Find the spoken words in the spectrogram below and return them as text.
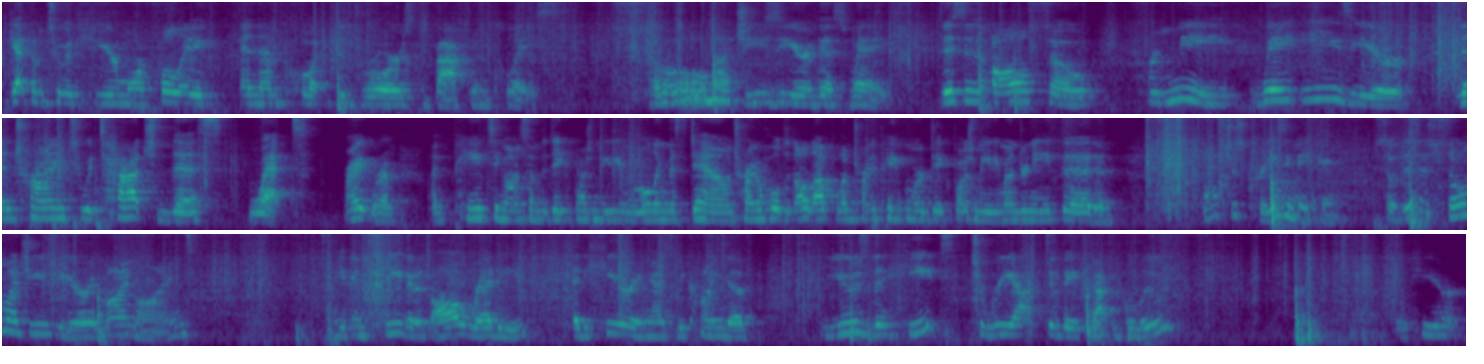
get them to adhere more fully, and then put the drawers back in place. So much easier this way. This is also, for me, way easier than trying to attach this wet, right? Where I'm, I'm painting on some of the decoupage medium, rolling this down, trying to hold it all up while I'm trying to paint more decoupage medium underneath it. And that's just crazy making. So this is so much easier in my mind. You can see that it's already adhering as we kind of use the heat to reactivate that glue. So here,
